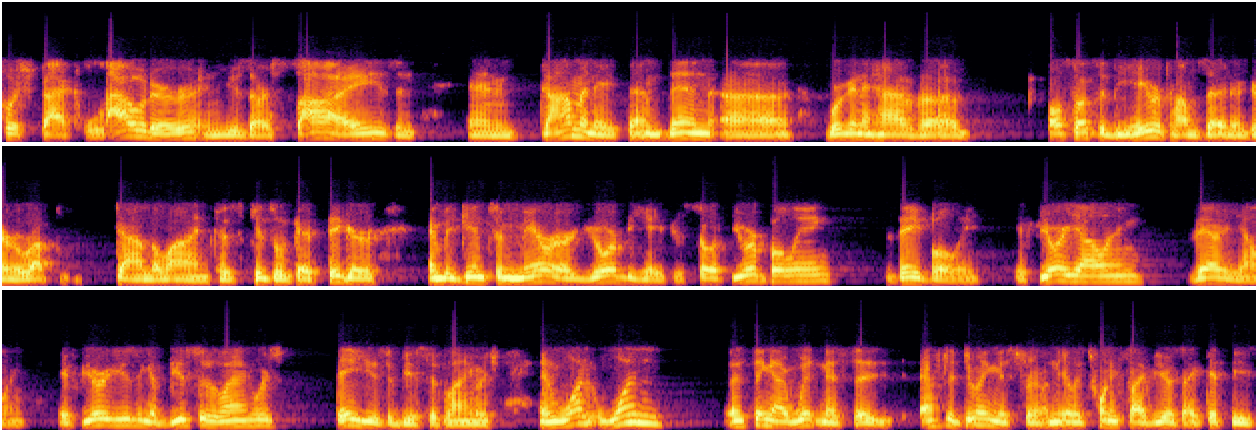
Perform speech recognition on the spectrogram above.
push back louder and use our size and and dominate them then uh, we're going to have uh, all sorts of behavior problems that are going to erupt down the line because kids will get bigger and begin to mirror your behavior so if you're bullying they bully. If you're yelling, they're yelling. If you're using abusive language, they use abusive language. And one one uh, thing I witnessed uh, after doing this for nearly 25 years, I get these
